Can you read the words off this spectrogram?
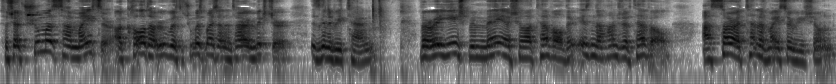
So Shat Trumas HaMeiser, Akalat HaRuvas, the Trumas Meiser, the entire mixture is going to be 10. Vare Yesh B'meya Shal Tevel, there isn't a hundred of Tevel. Asar, a 10 of Meiser Rishon.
